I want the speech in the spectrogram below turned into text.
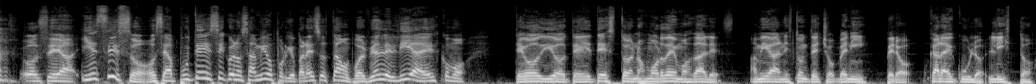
O sea, y es eso, o sea, putéese con los amigos porque para eso estamos, porque al final del día es como, te odio, te detesto, nos mordemos, dale. Amiga, necesito un techo, vení, pero cara de culo, listo.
